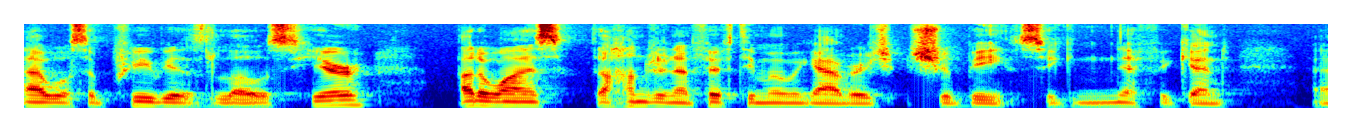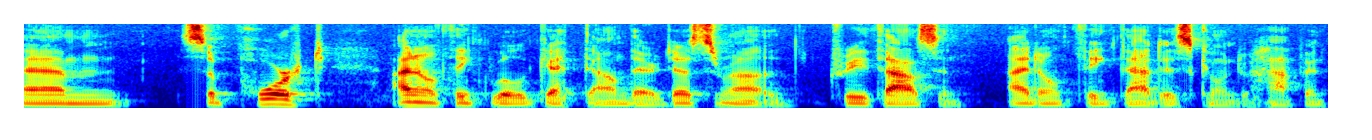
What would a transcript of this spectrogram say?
That was the previous lows here. Otherwise, the 150 moving average should be significant um, support, I don't think we'll get down there, just around 3,000. I don't think that is going to happen.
